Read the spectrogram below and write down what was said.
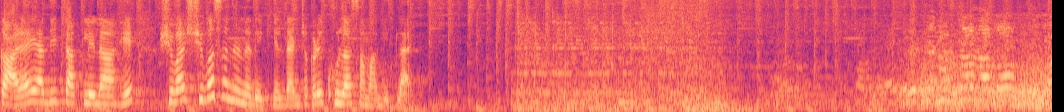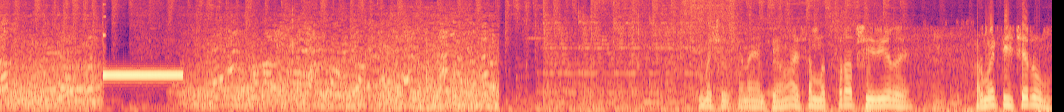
काळ्या यादीत टाकलेलं आहे. शिवाय शिवसेनेनं देखील त्यांच्याकडे खुलासा मागितलाय. मैं शिवसेना एम पी हूँ ऐसा मत करो आप सीरियल है। और मैं टीचर हूँ।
